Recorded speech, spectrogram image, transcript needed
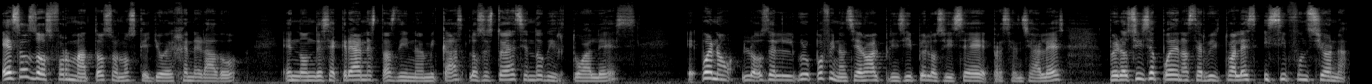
esos dos formatos son los que yo he generado en donde se crean estas dinámicas. Los estoy haciendo virtuales eh, bueno, los del grupo financiero al principio los hice presenciales, pero sí se pueden hacer virtuales y sí funciona.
